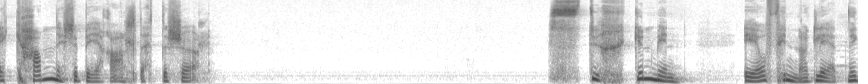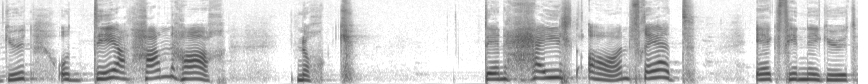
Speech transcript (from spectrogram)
Jeg kan ikke bære alt dette sjøl. Styrken min er å finne gleden i Gud. Og det at han har nok, det er en helt annen fred jeg finner i Gud,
